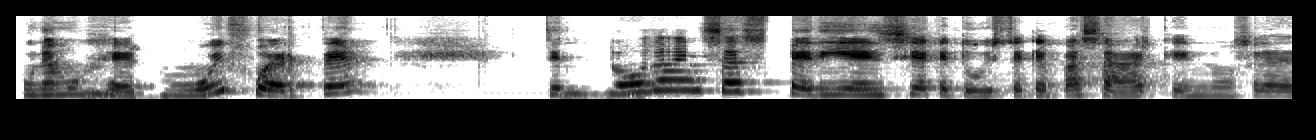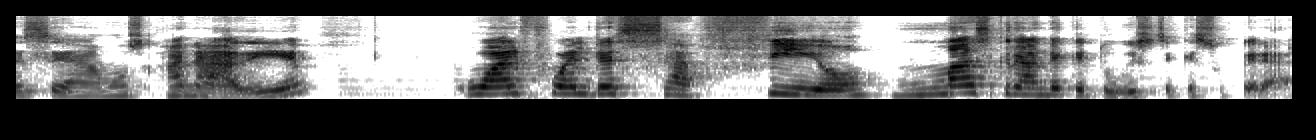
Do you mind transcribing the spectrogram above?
una mujer muy fuerte. De toda esa experiencia que tuviste que pasar, que no se la deseamos a nadie, ¿cuál fue el desafío más grande que tuviste que superar?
